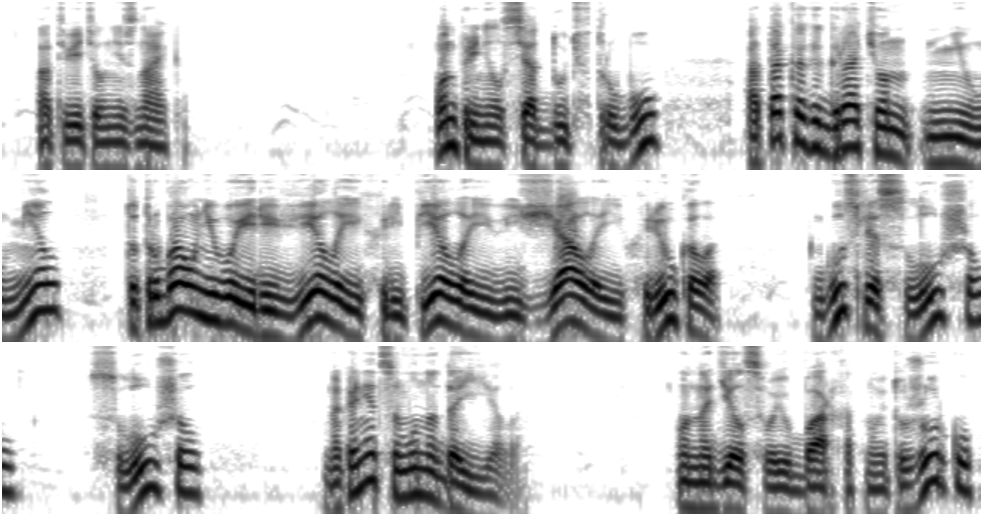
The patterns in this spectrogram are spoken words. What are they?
— ответил Незнайка. Он принялся дуть в трубу, а так как играть он не умел, то труба у него и ревела, и хрипела, и визжала, и хрюкала. Гусля слушал, слушал. Наконец ему надоело. Он надел свою бархатную тужурку,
